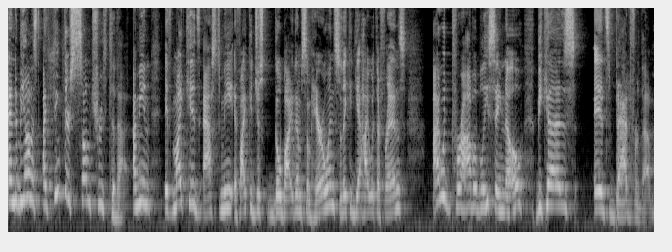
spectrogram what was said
And to be honest, I think there's some truth to that. I mean, if my kids asked me if I could just go buy them some heroin so they could get high with their friends, I would probably say no because it's bad for them.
